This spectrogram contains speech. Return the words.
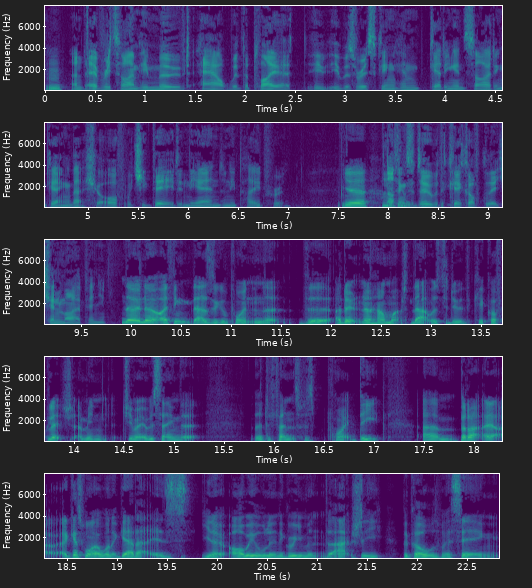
And every time he moved out with the player, he, he was risking him getting inside and getting that shot off, which he did in the end, and he paid for it. Yeah. Nothing to do with the kickoff glitch, in my opinion. No, no, I think that's a good point in that the I don't know how much that was to do with the kickoff glitch. I mean, Jimmy was saying that the defense was quite deep. Um, but I, I, I guess what I want to get at is, you know, are we all in agreement that actually the goals we're seeing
